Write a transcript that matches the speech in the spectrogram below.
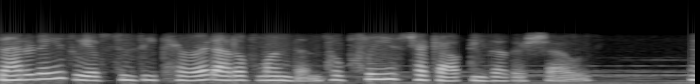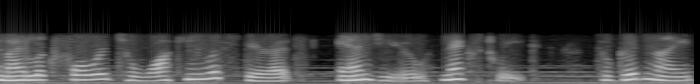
Saturdays we have Susie Parrott out of London, so please check out these other shows. And I look forward to walking with Spirit and you next week. So good night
